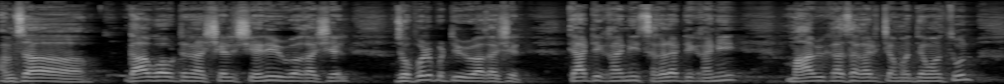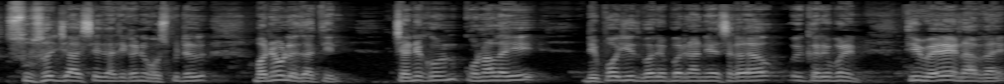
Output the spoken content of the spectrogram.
आमचा गावगावठण असेल शहरी विभाग असेल झोपडपट्टी विभाग असेल त्या ठिकाणी सगळ्या ठिकाणी महाविकास आघाडीच्या माध्यमातून सुसज्ज असे त्या ठिकाणी हॉस्पिटल बनवले जातील. जेणेकरून कोणालाही डिपॉझिट भरेपर्यंत आणि या सगळ्या करेपर्यंत ती वेळ येणार नाही.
